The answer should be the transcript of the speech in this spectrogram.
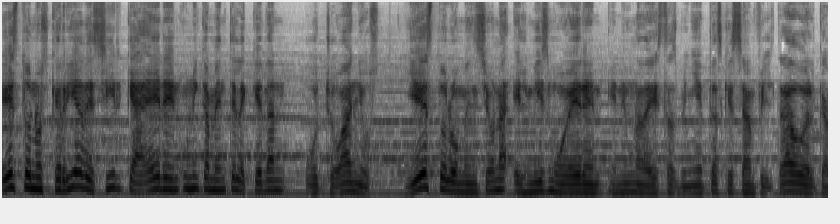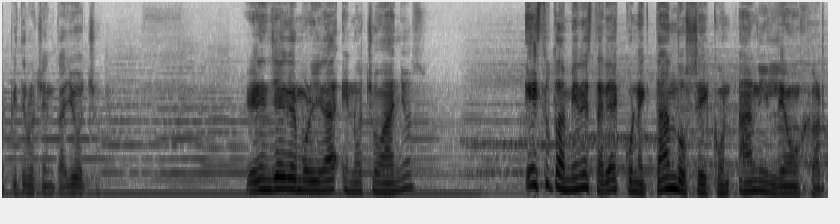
Esto nos querría decir que a Eren únicamente le quedan 8 años, y esto lo menciona el mismo Eren en una de estas viñetas que se han filtrado del capítulo 88. ¿Eren Jäger morirá en 8 años? Esto también estaría conectándose con Annie Leonhardt,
